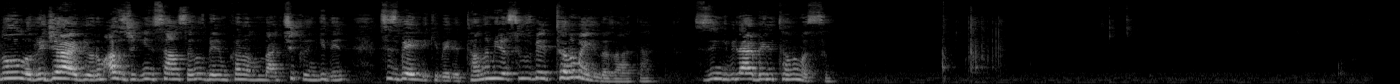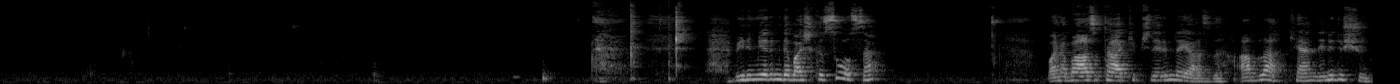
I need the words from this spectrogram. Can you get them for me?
Ne olur rica ediyorum azıcık insansanız benim kanalımdan çıkın gidin. Siz belli ki beni tanımıyorsunuz. Beni tanımayın da zaten. Sizin gibiler beni tanımasın. Benim yerimde başkası olsa bana bazı takipçilerim de yazdı. Abla kendini düşün.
